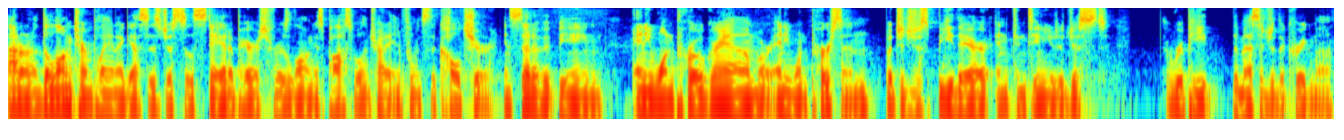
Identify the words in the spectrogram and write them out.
I don't know. The long term plan, I guess, is just to stay at a parish for as long as possible and try to influence the culture instead of it being any one program or any one person, but to just be there and continue to just repeat the message of the kerygma.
